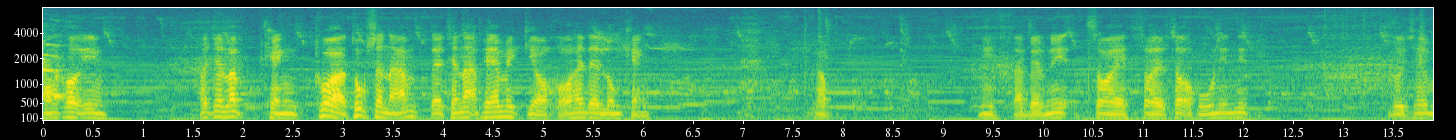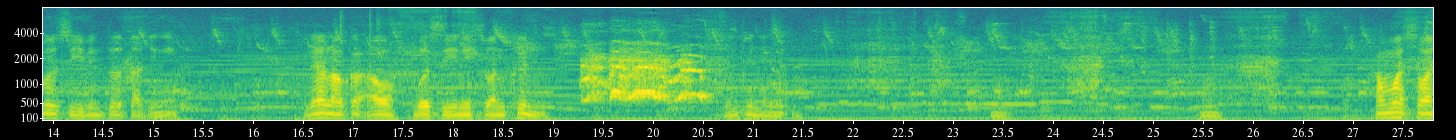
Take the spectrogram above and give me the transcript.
ของเขาเอง เขาจะรับแข่งทั่วทุกสนาม แต่ชนะแพ้ไม่เกี่ยวขอให้ได้ลงแข่งครับ นี่ตัดแบบนี้ซอยซอยเสาะหูนิดๆโดยใช้เบอร์สี่เป็นตัวตัดอย่างนี้ แล้วเราก็เอาเบอร์สี่นี้สวนขึ้นสวนขึ้นอย่างนี้คำว่าซอย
